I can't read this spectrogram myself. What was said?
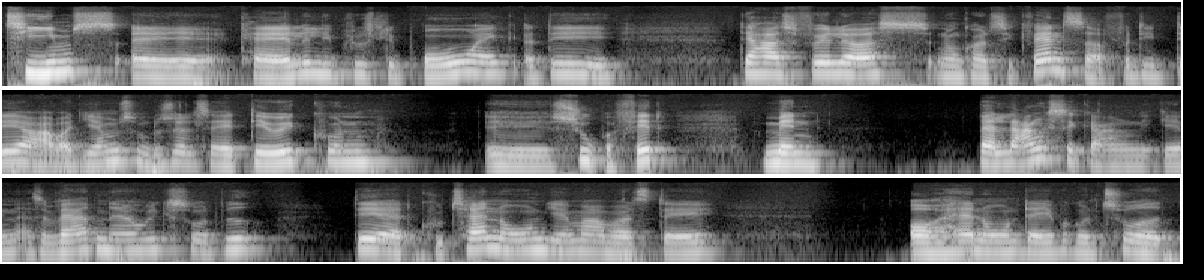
Teams, øh, kan alle lige pludselig bruge, ikke? og det, det har selvfølgelig også nogle konsekvenser, fordi det at arbejde hjemme, som du selv sagde, det er jo ikke kun øh, super fedt, men balancegangen igen, altså verden er jo ikke sort-hvid. Det at kunne tage nogle hjemmearbejdsdage og have nogle dage på kontoret,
